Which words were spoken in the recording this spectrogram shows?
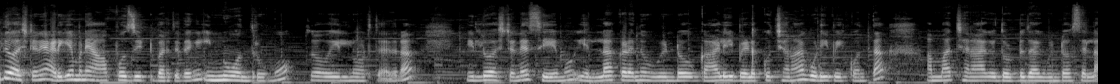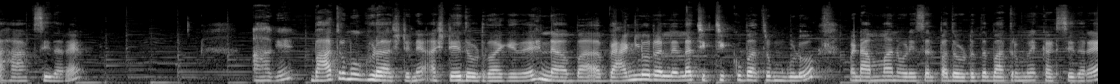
ಇದು ಅಷ್ಟೇ ಅಡುಗೆ ಮನೆ ಆಪೋಸಿಟ್ ಬರ್ತಿದ್ದಂಗೆ ಇನ್ನೂ ಒಂದು ರೂಮು ಸೊ ಇಲ್ಲಿ ನೋಡ್ತಾ ಇದ್ದೀರಾ, ಇಲ್ಲೂ ಅಷ್ಟೇ ಸೇಮು ಎಲ್ಲ ಕಡೆನೂ ವಿಂಡೋ ಗಾಳಿ, ಬೆಳಕು ಚೆನ್ನಾಗಿ ಹೊಡಿಬೇಕು ಅಂತ ಅಮ್ಮ ಚೆನ್ನಾಗಿ ದೊಡ್ಡದಾಗಿ ವಿಂಡೋಸ್ ಎಲ್ಲ ಹಾಕ್ಸಿದ್ದಾರೆ. ಹಾಗೆ ಬಾತ್ರೂಮು ಕೂಡ ಅಷ್ಟೇ ಅಷ್ಟೇ ದೊಡ್ಡದಾಗಿದೆ. ನ ಬಾ, ಬ್ಯಾಂಗ್ಳೂರಲ್ಲೆಲ್ಲ ಚಿಕ್ಕ ಚಿಕ್ಕ ಬಾತ್ರೂಮ್ಗಳು ಬಟ್ ಅಮ್ಮ ನೋಡಿ ಸ್ವಲ್ಪ ದೊಡ್ಡದ ಬಾತ್ರೂಮೇ ಕಟ್ಸಿದ್ದಾರೆ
